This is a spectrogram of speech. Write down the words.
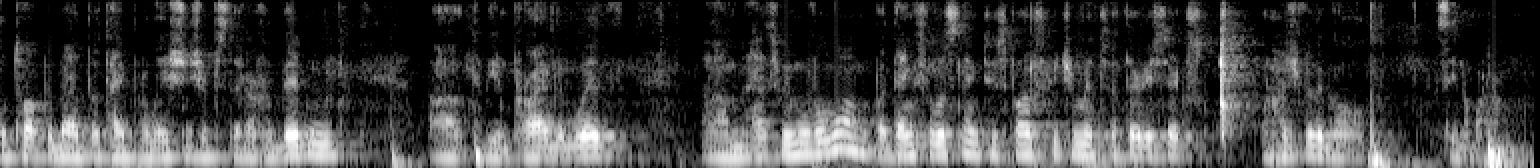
We'll talk about the type of relationships that are forbidden uh, to be in private with um, as we move along. But thanks for listening to Sponsor Feature Mitzvah 36, 100 for the gold. See you tomorrow.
